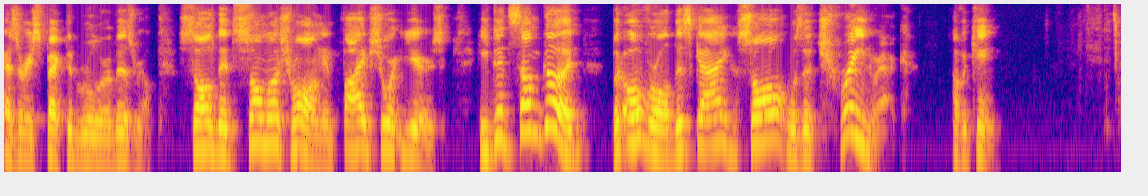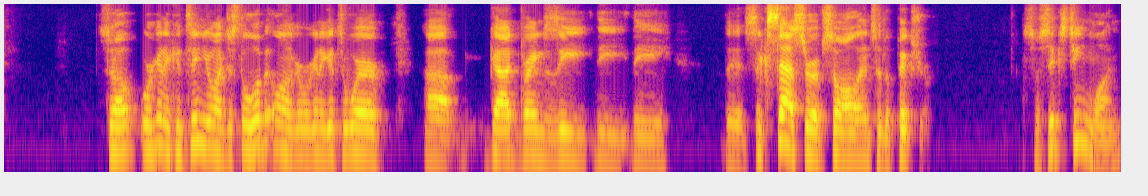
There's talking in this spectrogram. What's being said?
as a respected ruler of Israel. Saul did so much wrong in five short years. He did some good, but overall, this guy, Saul, was a train wreck of a king. So we're going to continue on just a little bit longer. We're going to get to where uh, God brings the the the the successor of Saul into the picture. So 16:1,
